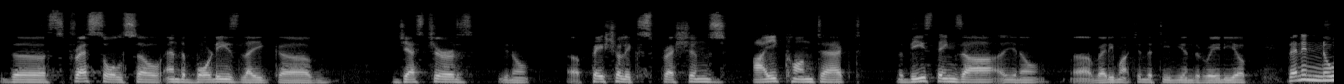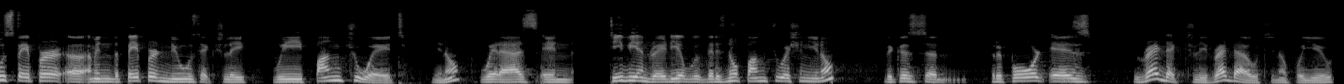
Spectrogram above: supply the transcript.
the stress also, and the body's like uh, gestures, you know, facial expressions, eye contact, these things are, you know, very much in the TV and the radio. Then in newspaper, I mean, the paper news, actually, we punctuate, you know, whereas in TV and radio, there is no punctuation, you know, because uh, report is read actually, read out, you know, for you.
